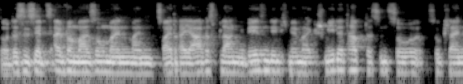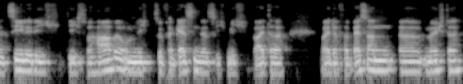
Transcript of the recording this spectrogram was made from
So, das ist jetzt einfach mal so mein, mein zwei, drei Jahresplan gewesen, den ich mir mal geschmiedet habe. Das sind so, so kleine Ziele, die ich, die ich so habe, um nicht zu vergessen, dass ich mich weiter, weiter verbessern äh, möchte.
